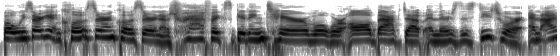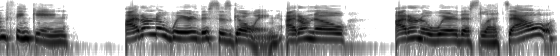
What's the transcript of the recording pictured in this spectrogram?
But we start getting closer and closer. And now traffic's getting terrible. We're all backed up and there's this detour. And I'm thinking, I don't know where this is going. I don't know. I don't know where this lets out.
